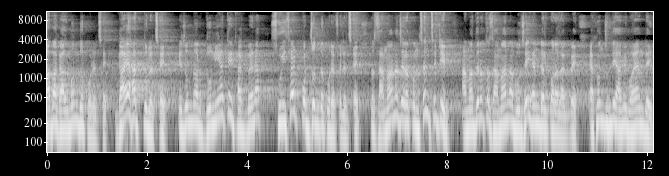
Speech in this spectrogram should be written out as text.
বাবা গালমন্দ করেছে, গায়ে হাত তুলেছে। এজন্য আর দুনিয়াতেই থাকবে না সুইসাইড পর্যন্ত করে ফেলেছে। তো জামানা যেরকম সেন্সিটিভ আমাদেরও তো জামানা বুঝেই হ্যান্ডেল করা লাগবে। এখন যদি আমি বয়ান দেই,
